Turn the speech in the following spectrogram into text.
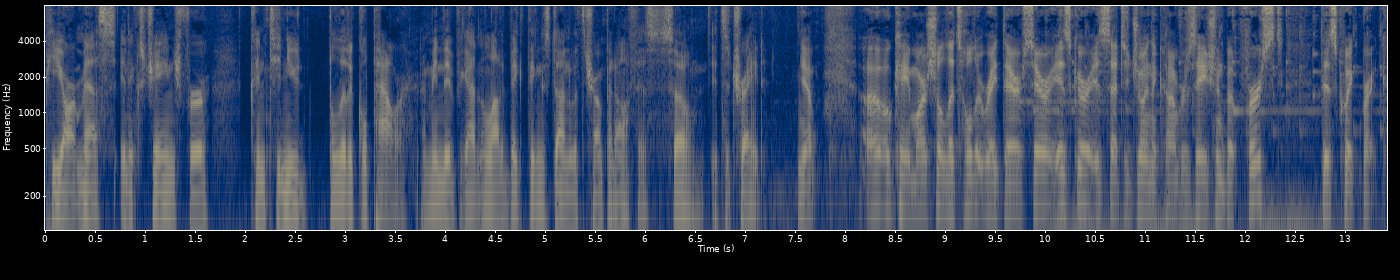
PR mess in exchange for continued political power. I mean, they've gotten a lot of big things done with Trump in office, so it's a trade. Yep. Uh, okay, Marshall, let's hold it right there. Sarah Isgur is set to join the conversation, but first, this quick break.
